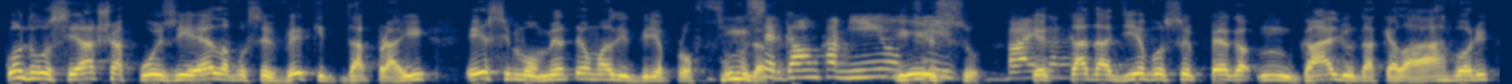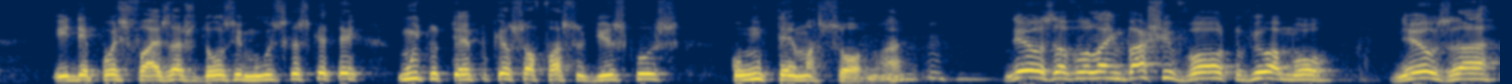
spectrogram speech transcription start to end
Quando você acha a coisa e ela, você vê que dá para ir, esse momento é uma alegria De profunda. enxergar um caminho Isso, que vai... porque dar- cada dia você pega um galho daquela árvore e depois faz as 12 músicas, que tem muito tempo que eu só faço discos com um tema só, não é? Neuza, vou lá embaixo e volto, viu, amor? Neuza.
